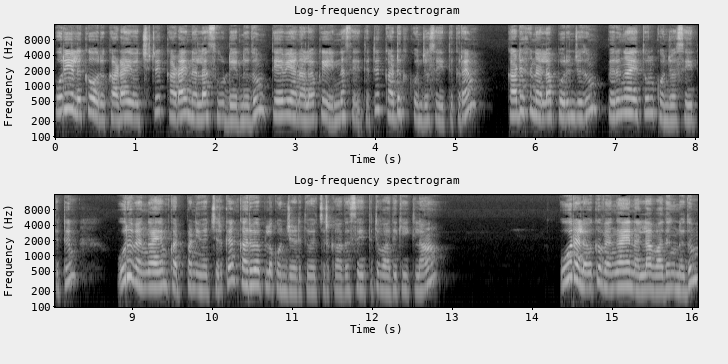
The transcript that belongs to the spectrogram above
பொரியலுக்கு ஒரு கடாய் வச்சுட்டு கடாய் நல்லா சூடேறினதும் தேவையான அளவுக்கு எண்ணெய் சேர்த்துட்டு கடுகு கொஞ்சம் சேர்த்துக்கிறேன். கடுகு நல்லா பொரிஞ்சதும் பெருங்காயத்தூள் கொஞ்சம் சேர்த்துட்டு ஒரு வெங்காயம் கட் பண்ணி வச்சுருக்கேன். கருவேப்பிலை கொஞ்சம் எடுத்து வச்சுருக்கேன். அதை சேர்த்துட்டு வதக்கிக்கலாம். ஓரளவுக்கு வெங்காயம் நல்லா வதங்கினதும்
